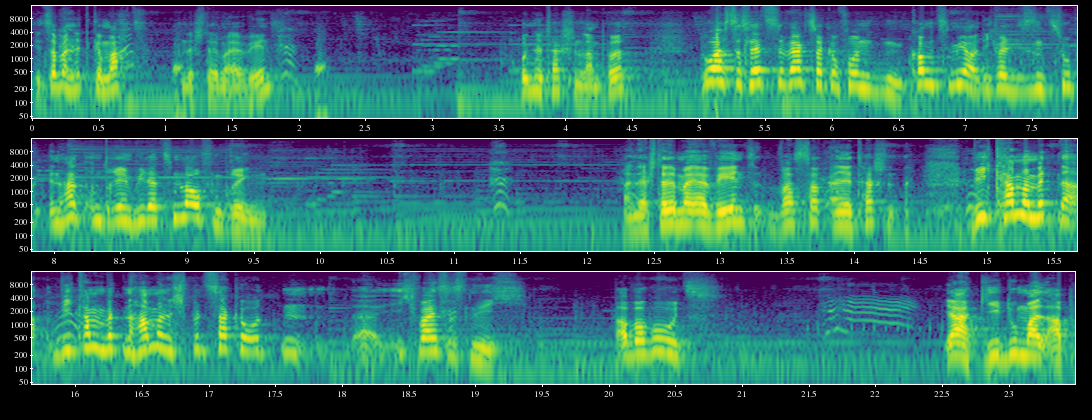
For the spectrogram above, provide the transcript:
Ist aber nett gemacht. An der Stelle mal erwähnt. Und eine Taschenlampe. Du hast das letzte Werkzeug gefunden. Komm zu mir und ich werde diesen Zug in Hand und Drehen wieder zum Laufen bringen. An der Stelle mal erwähnt, was hat eine Taschen... Wie kann man mit einer... Wie kann man mit einem Hammer, eine Spitzhacke und ein... Äh, ich weiß es nicht. Aber gut. Ja, geh du mal ab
